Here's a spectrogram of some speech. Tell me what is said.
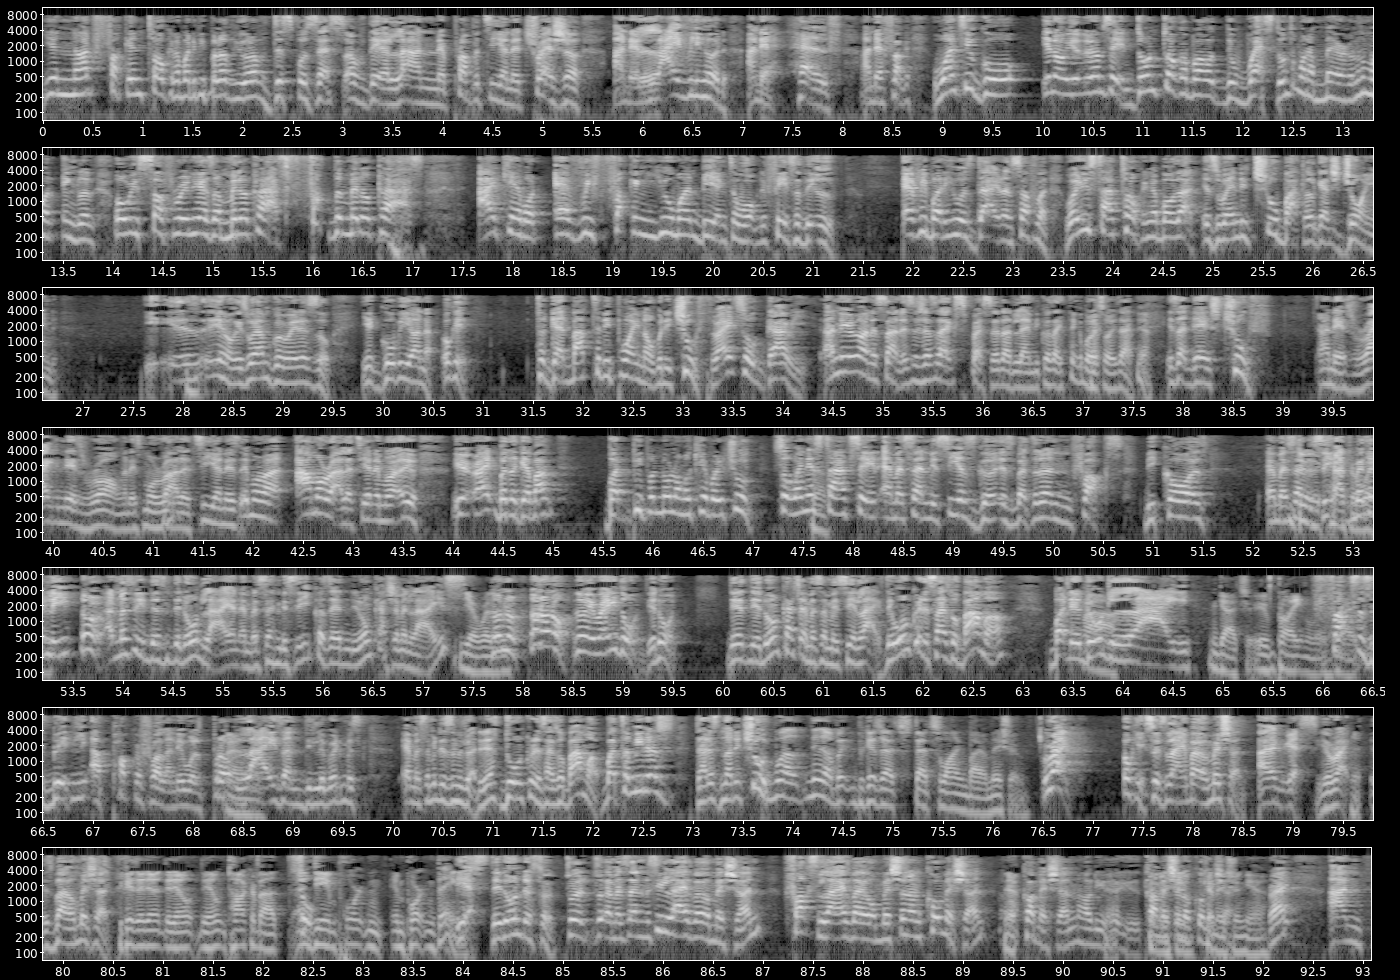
You're not fucking talking about the people of Europe dispossessed of their land, their property, and their treasure, and their livelihood, and their health, and their fucking. Once you go you know, you know what I'm saying? Don't talk about the West. Don't talk about America. Don't talk about England. Oh, we're suffering here as a middle class. Fuck the middle class. I care about every fucking human being to walk the face of the earth. Everybody who has died and suffered. When you start talking about that is when the true battle gets joined. Is, you know, is where I'm going with this though. You go beyond that. Okay. To get back to the point now with the truth, right? So Gary, I know you understand this is just I express it at length because I think about it all the time. Yeah. Is that there's truth and there's right and there's wrong and there's morality and there's immoral, amorality and immorality. Yeah, right? But get back, but people no longer care about the truth. So when you start saying MSNBC is good, is better than Fox because MSNBC, admittedly, no, admittedly, they, they don't lie on MSNBC because they, they don't catch them in lies. Yeah, where no, no, no, no, no, no, you really don't. They don't. They, they don't catch MSNBC in lies. They won't criticize Obama, but they don't Ah. lie. Gotcha. Blatantly. Fox right. is blatantly apocryphal and they will put up Yeah. lies and deliberate mis. MSNBC doesn't do that. They just don't criticize Obama. But to me, that's, that is not the truth. Well, no, but because that's that's lying by omission. Right. Okay, so it's lying by omission. I. Yes, you're right. It's by omission. Because they don't they don't they don't talk about uh, the important important things. Yes, they don't do so. So, so MSNBC lies by omission. Fox lies by omission and commission. Yeah. Commission. How do you, you commission, Commission, or commission? commission, yeah. Right? And,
